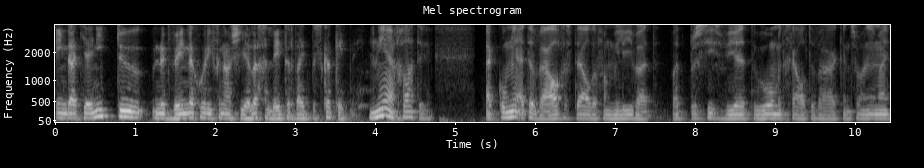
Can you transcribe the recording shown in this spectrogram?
en dat jy nie toe noodwendig oor die finansiële geletterdheid beskik het nie. Nee, glad nie. Ek kom nie uit 'n welgestelde familie wat wat presies weet hoe om met geld te werk en so nie my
